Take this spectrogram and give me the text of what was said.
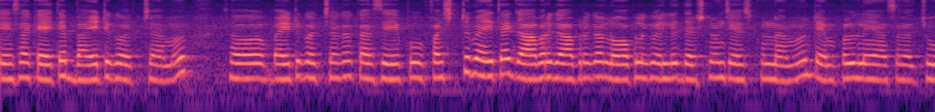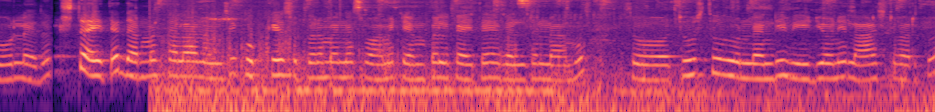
చేశాకైతే బయటకు వచ్చాము. సో బయటకు వచ్చాక కాసేపు ఫస్ట్ అయితే గాబర గాబరగా లోపలికి వెళ్ళి దర్శనం చేసుకున్నాము. టెంపుల్ని అసలు చూడలేదు. నెక్స్ట్ అయితే ధర్మస్థల నుంచి కుక్కే సుబ్రహ్మణ్య స్వామి టెంపుల్కి అయితే వెళ్తున్నాము. సో చూస్తూ ఉండండి వీడియోని లాస్ట్ వరకు.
